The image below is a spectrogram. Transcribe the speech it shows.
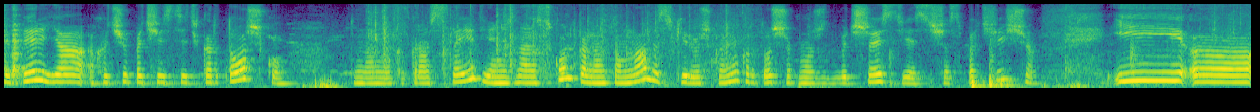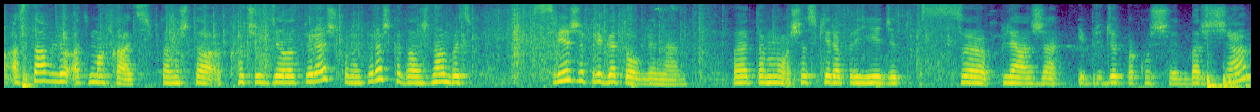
Теперь я хочу почистить картошку. Она у меня как раз стоит. Я не знаю, сколько нам там надо с Кирюшкой. Ну, картошек может быть 6. Я сейчас почищу. И э, оставлю отмокать, потому что хочу сделать пюрешку. Но пюрешка должна быть свежеприготовленная. Поэтому сейчас Кира приедет с пляжа и придет покушает борща.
